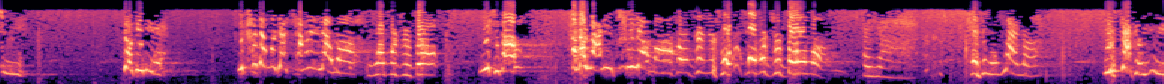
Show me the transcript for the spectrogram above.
是你，小弟弟，你看到我家强人了吗？我不知道，你知道他到哪里去了吗？还跟你说，我不知道吗。哎呀，天这么晚了，又下着雨，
